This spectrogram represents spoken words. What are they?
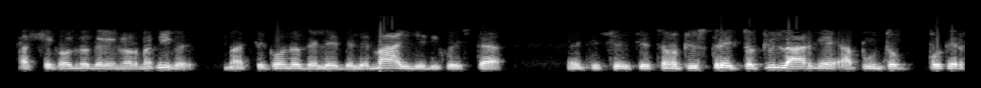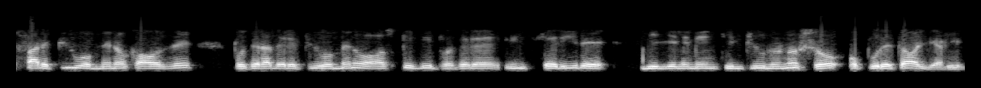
a seconda delle normative, ma a seconda delle, delle maglie di questa, eh, se, se, sono più strette o più larghe, appunto poter fare più o meno cose poter avere più o meno ospiti, poter inserire degli elementi in più in uno show oppure toglierli.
